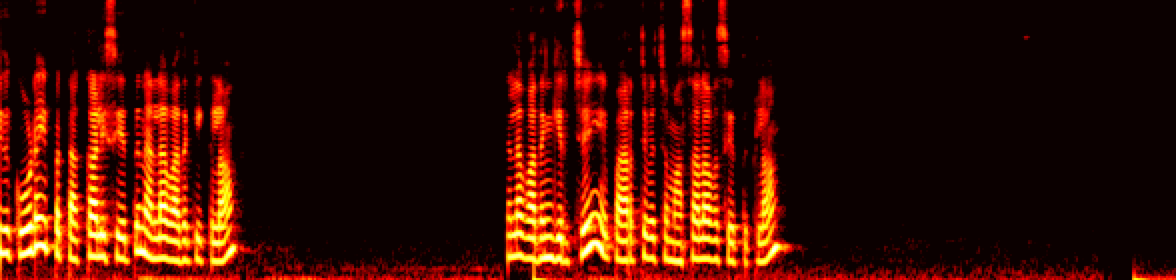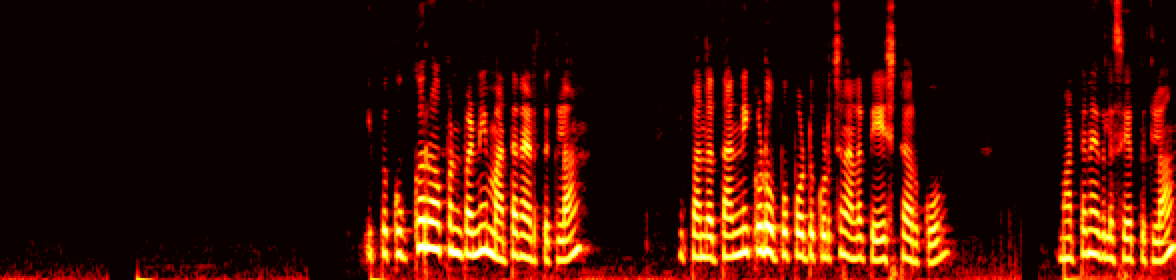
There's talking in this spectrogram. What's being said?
இது கூட இப்போ தக்காளி சேர்த்து நல்லா வதக்கிக்கலாம். நல்லா வதங்கிருச்சு. இப்போ அரைச்சி வச்ச மசாலாவை சேர்த்துக்கலாம். இப்போ குக்கர் ஓப்பன் பண்ணி மட்டன் எடுத்துக்கலாம். இப்போ அந்த தண்ணி கூட உப்பு போட்டு குடிச்சா நல்லா டேஸ்ட்டாக இருக்கும். மட்டனை இதில் சேர்த்துக்கலாம்.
